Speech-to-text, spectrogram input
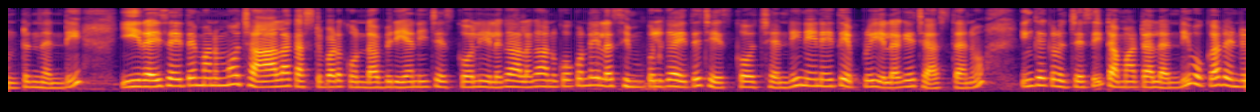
ఉంటుందండి. ఈ రైస్ అయితే మనము చాలా కష్టపడకుండా బిర్యానీ చేసుకోవాలి. ఇలాగ అలాగా అనుకోకుండా ఇలా సింపుల్గా అయితే చేసుకోవచ్చండి. నేనైతే ఎప్పుడు ఇలాగే చేస్తాను. ఇంకా ఇక్కడ వచ్చేసి టమాటాలు అండి ఒక రెండు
